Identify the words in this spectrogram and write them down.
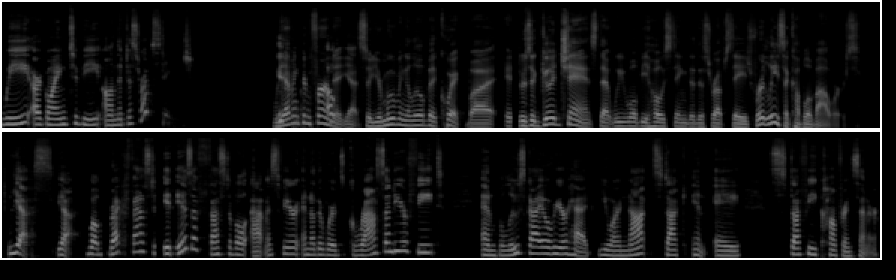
we are going to be on the Disrupt stage. We haven't confirmed oh. it yet, so you're moving a little bit quick, but it, there's a good chance that we will be hosting the Disrupt stage for at least a couple of hours. Yes, yeah. Well, RecFest, it is a festival atmosphere. In other words, grass under your feet and blue sky over your head. You are not stuck in a stuffy conference center.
